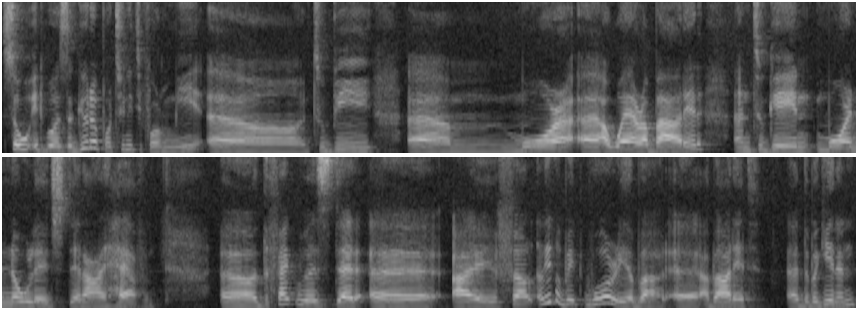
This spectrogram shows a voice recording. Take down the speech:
So it was a good opportunity for me uh, to be um, more uh, aware about it and to gain more knowledge than I have. Uh, the fact was that uh, I felt a little bit worried about, about it at the beginning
